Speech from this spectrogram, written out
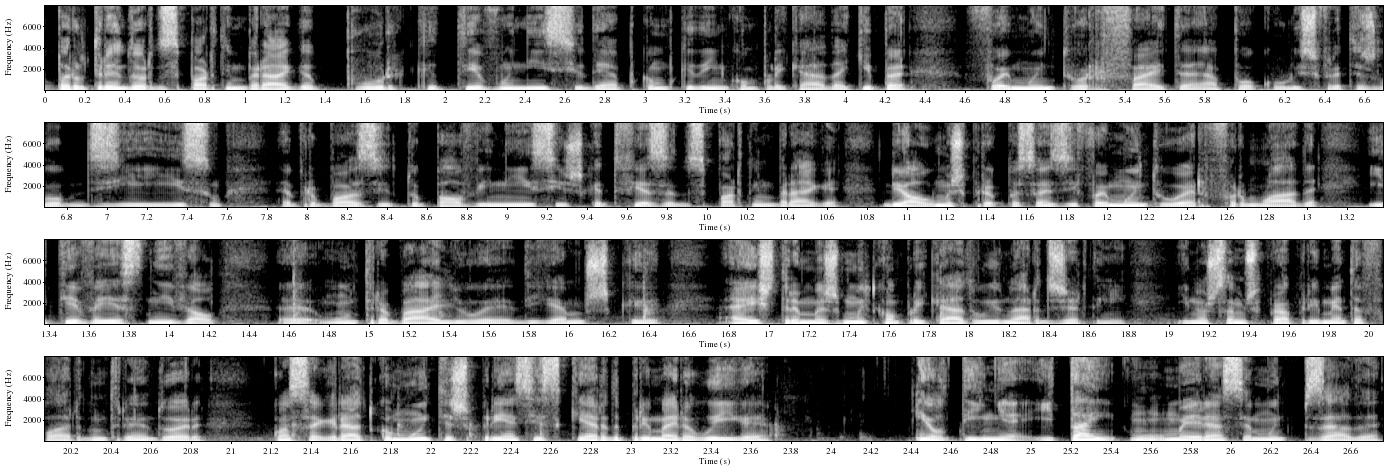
para o treinador do Sporting Braga porque teve um início de época um bocadinho complicado. A equipa foi muito refeita. Há pouco o Luís Freitas Lobo dizia isso a propósito do Paulo Vinícius, que a defesa do Sporting Braga deu algumas preocupações e foi muito reformulada e teve a esse nível uh, um trabalho, uh, digamos que extra, mas muito complicado, o Leonardo Jardim. E não estamos propriamente a falar de um treinador consagrado com muita experiência sequer de Primeira Liga ele tinha e tem uma herança muito pesada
